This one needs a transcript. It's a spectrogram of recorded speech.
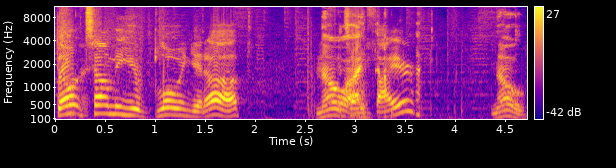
Don't Okay. tell me you're blowing it up. no, it's I on fire? no.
